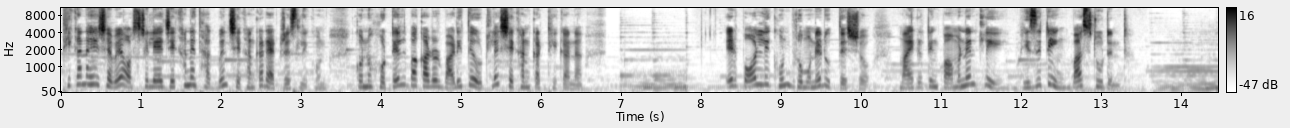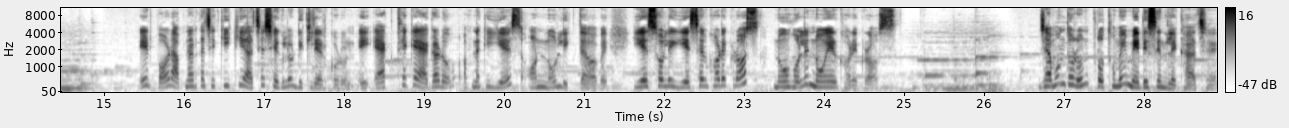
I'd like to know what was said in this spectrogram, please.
ঠিকানা হিসেবে অস্ট্রেলিয়ায় যেখানে থাকবেন সেখানকার অ্যাড্রেস লিখুন। কোনো হোটেল বা কারোর বাড়িতে উঠলে সেখানকার ঠিকানা। এরপর লিখুন ভ্রমণের উদ্দেশ্য মাইগ্রেটিং পার্মানেন্টলি ভিজিটিং বা স্টুডেন্ট এরপর আপনার কাছে কি কি আছে সেগুলো ডিক্লেয়ার করুন। এই এক থেকে এগারো আপনাকে ইয়েস অন নো লিখতে হবে। ইয়েস হলে ইয়েসের ঘরে ক্রস নো হলে নো এর ঘরে ক্রস যেমন ধরুন প্রথমেই মেডিসিন লেখা আছে।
